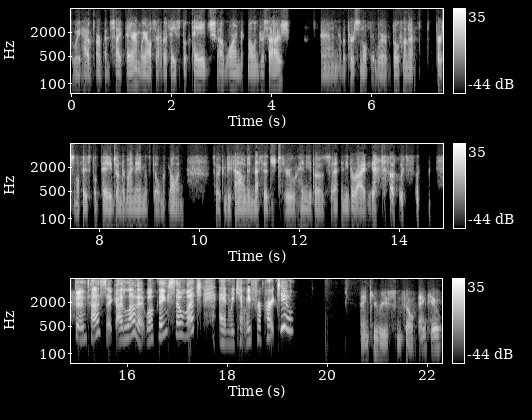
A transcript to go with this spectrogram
so we have our website there, and we also have a Facebook page, uh, Warren McMullin Dressage, and have a personal. We're both on a personal Facebook page under my name of Bill McMullin, so it can be found and messaged through any of those, uh, any variety of those. Fantastic. I love it. Well, thanks so much. And we can't wait for part two. Thank you, Reese and Phil. Thank you.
